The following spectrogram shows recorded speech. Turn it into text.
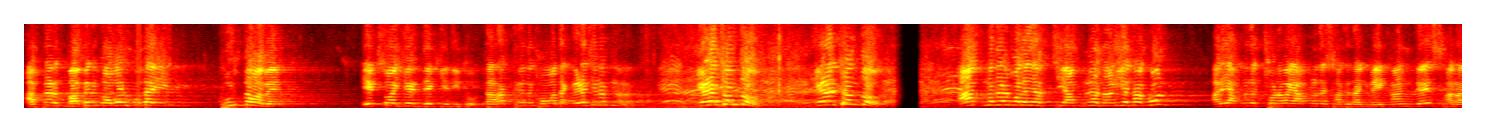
আপনার বাপের কবর কোথায়? খুঁড়তে হবে। এক্স ওয়াই জেড দেখিয়ে দিত। তার হাত থেকে তো ক্ষমতা কেড়েছেন আপনারা? কেড়েছেন তো? কেড়েছেন তো? আপনাদের বলে যাচ্ছি, আপনারা দাঁড়িয়ে থাকুন। আর আপনাদের ছোট ভাই আপনাদের সাথে থাকবে। এখানকে সারা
